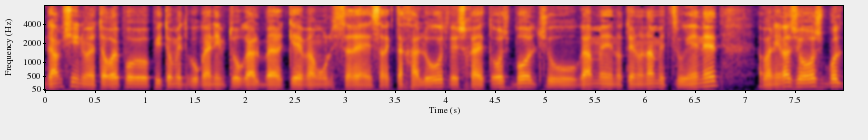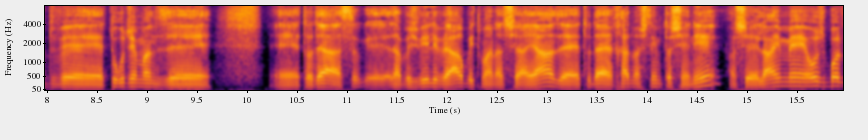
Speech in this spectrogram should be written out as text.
גם שינוי, אתה רואה פה פתאום את בוגנים טורגל בהרכב ואמור לשחק את החלוט, ויש לך את אושבולד שהוא גם אה, נותן עונה מצוינת, אבל נראה שאושבולד ותורג'מן זה, אה, אתה יודע, בשבילי וארביטמן אז שהיה, זה, אתה יודע, אחד משלים את השני, השאלה אם אושבולד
